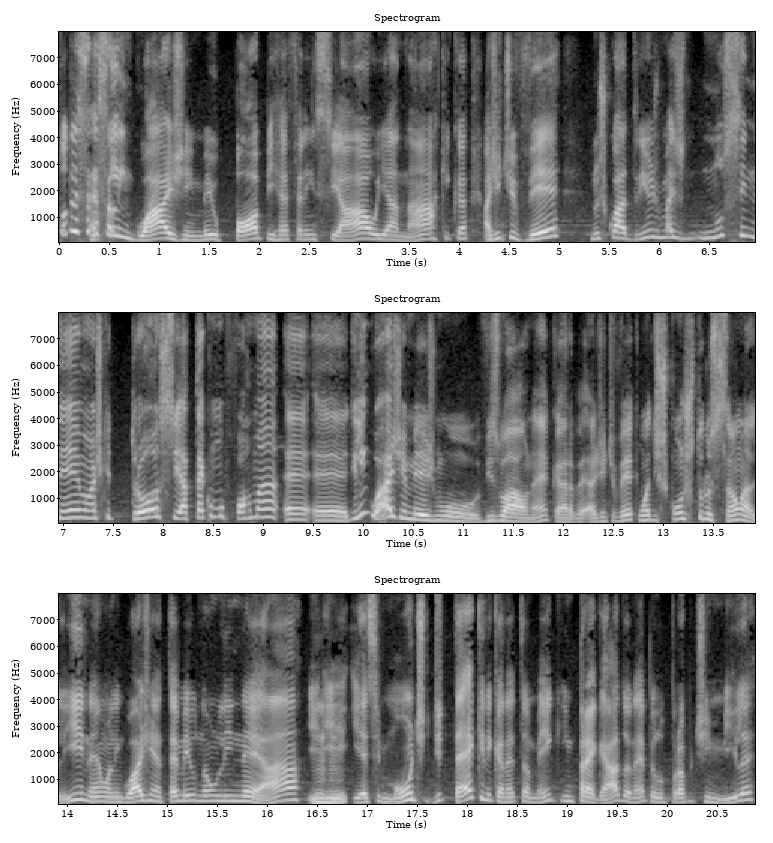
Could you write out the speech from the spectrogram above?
toda essa, essa linguagem meio pop, referencial e anárquica. A gente vê nos quadrinhos, mas no cinema eu acho que trouxe até como forma é, é, de linguagem mesmo visual, né, cara? A gente vê uma desconstrução ali, né? Uma linguagem até meio não linear e, uhum. e, e esse monte de técnica, né, também empregado, né, pelo próprio Tim Miller.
